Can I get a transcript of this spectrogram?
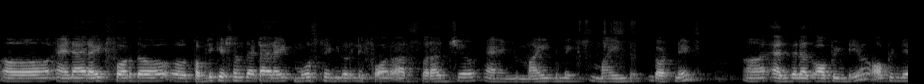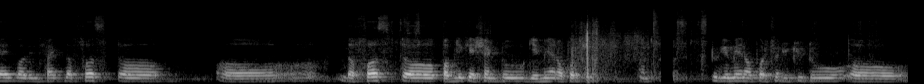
Uh, and I write for the uh, publications that I write most regularly for are Swaraj and Mind Mind.net, as well as Op India. Op India was in fact the first the first publication to give me an opportunity to give me an opportunity to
